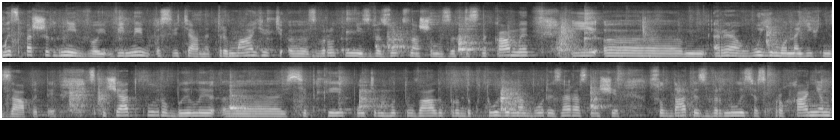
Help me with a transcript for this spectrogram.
Ми з перших днів війни освітяни тримають е, зворотній зв'язок з нашими захисниками і е, реагуємо на їхні запити. Спочатку робили е, сітки, потім готували продуктові набори. Зараз наші солдати звернулися з проханням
